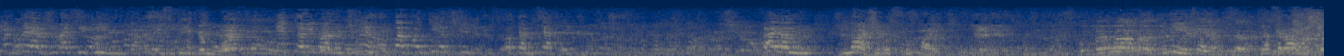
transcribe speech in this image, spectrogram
Поддерживать и фильм как Виктор Иванович, вы группа поддержки, вот там взятый. Хай он ночью выступает. Приватна Приехал. Затравочный.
